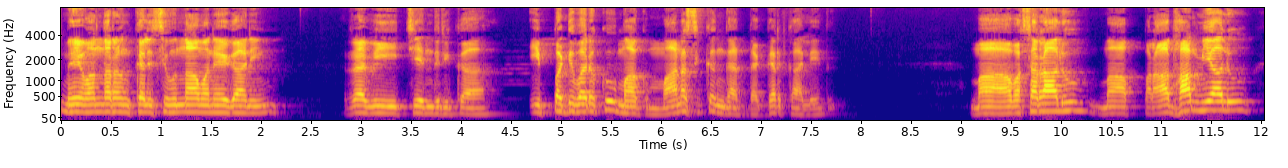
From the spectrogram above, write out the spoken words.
మేమందరం కలిసి ఉన్నామనే గాని రవి చంద్రిక ఇప్పటి వరకు మాకు మానసికంగా దగ్గర కాలేదు. మా అవసరాలు మా ప్రాధాన్యాలు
